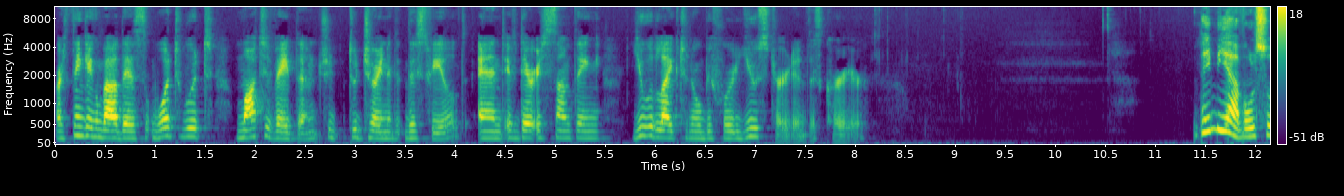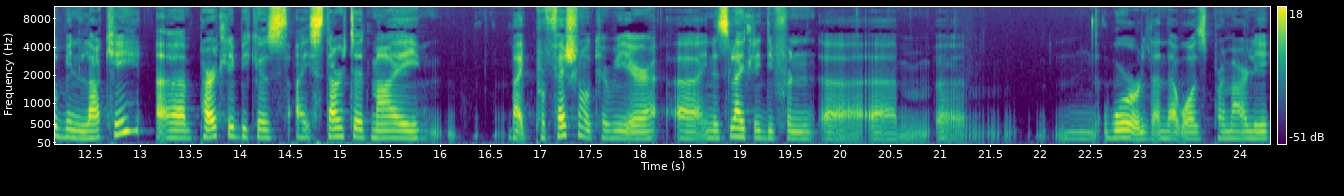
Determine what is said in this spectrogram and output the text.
are thinking about this. What would motivate them to, to join this field? And if there is something you would like to know before you started this career? Maybe I've also been lucky, uh, partly because I started my my professional career uh, in a slightly different uh, um, um, world, and that was primarily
